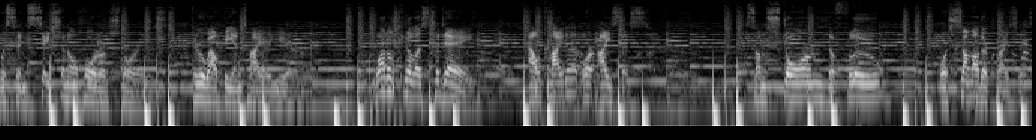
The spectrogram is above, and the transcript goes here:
with sensational horror stories throughout the entire year. What'll kill us today? Al Qaeda or ISIS? some storm, the flu, or some other crisis.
